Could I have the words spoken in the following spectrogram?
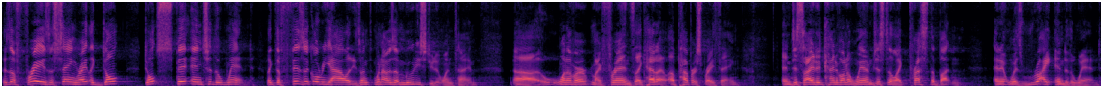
there's a phrase, a saying, right? Like, don't, don't spit into the wind. Like the physical realities. When, when I was a Moody student one time, uh, one of our, my friends like had a, a pepper spray thing and decided kind of on a whim just to like press the button. And it was right into the wind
